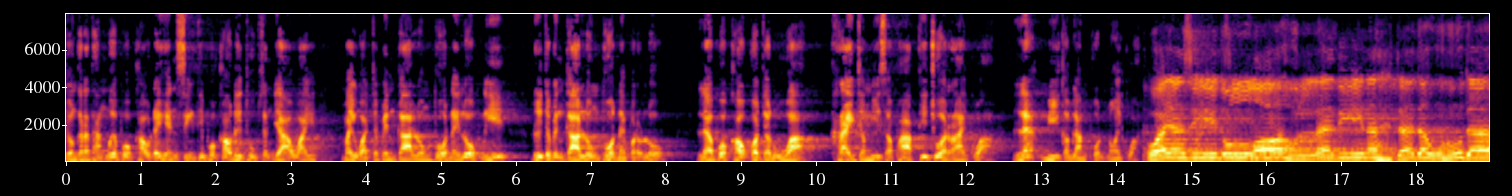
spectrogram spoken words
จนกระทั่งเมื่อพวกเขาได้เห็นสิ่งที่พวกเขาได้ถูกสัญญาไว้ ไม่ว่าจะเป็นการลงโทษในโลกนี้ หรือจะเป็นการลงโทษในปรโลก แล้วพวกเขาก็จะรู้ว่า ใครจะมีสภาพที่ชั่วร้ายกว่า และมีกำลังผลน้อยกว่า ويزيد الله الذين اهتدوا هدى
